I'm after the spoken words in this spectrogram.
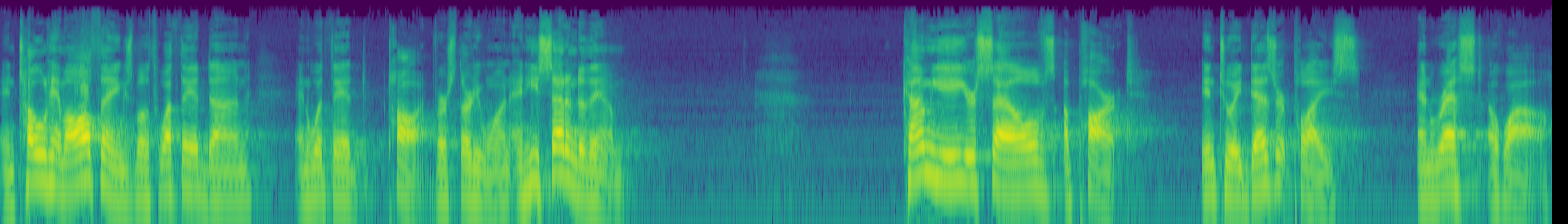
and told him all things, both what they had done and what they had taught. Verse 31 And he said unto them, Come ye yourselves apart into a desert place and rest a while.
